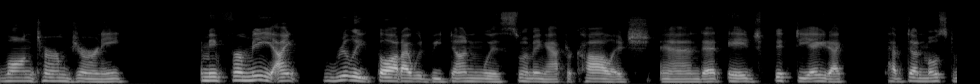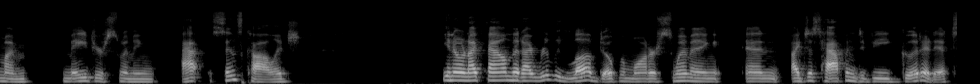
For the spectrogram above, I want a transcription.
long term journey. I mean, for me, I really thought I would be done with swimming after college. And at age 58, I have done most of my major swimming at since college. You know, and I found that I really loved open water swimming and I just happened to be good at it.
